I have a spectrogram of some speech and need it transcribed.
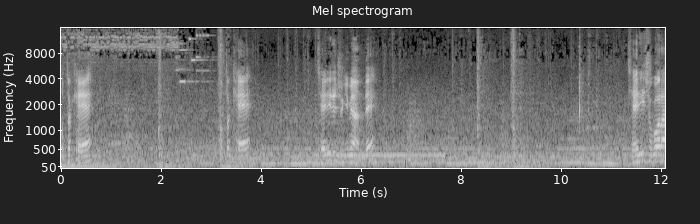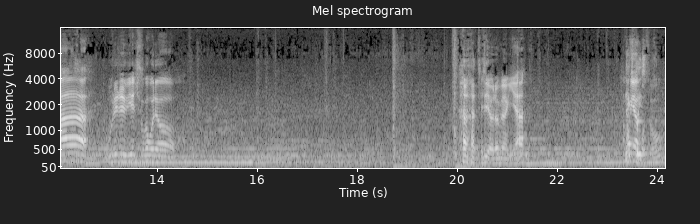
어떻게? 어떻게? 제리를 죽이면 안 돼? 제리 죽어라. 우리를 위해 죽어버려. 제리 여러 명이야? 한미야 please. 고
